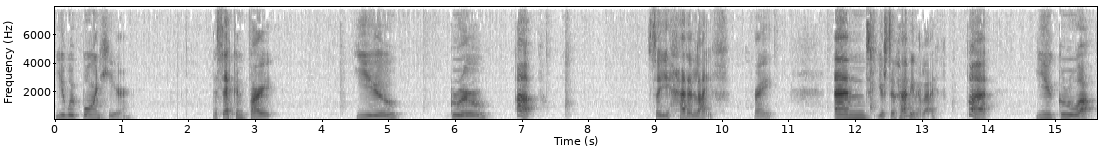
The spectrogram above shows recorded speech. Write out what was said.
you were born here. The second part, you grew up. So you had a life, right? And you're still having a life. But you grew up.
